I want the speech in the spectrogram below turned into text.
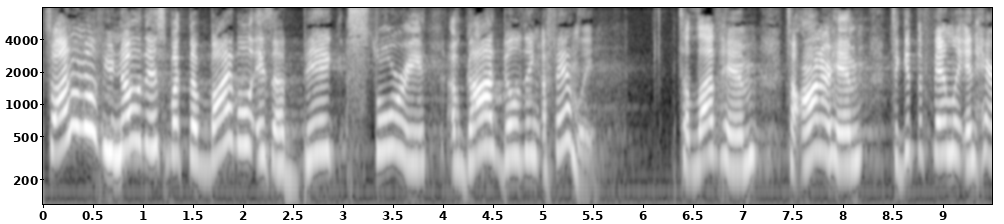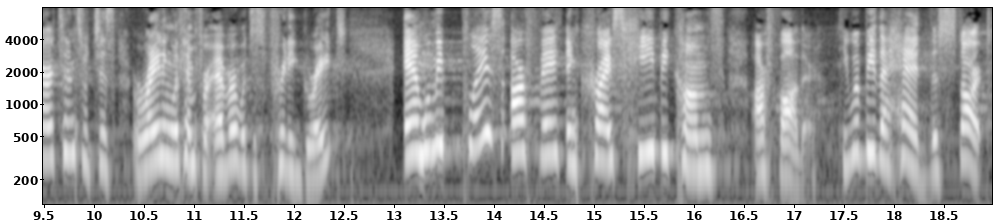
So I don't know if you know this, but the Bible is a big story of God building a family. To love him, to honor him, to get the family inheritance, which is reigning with him forever, which is pretty great. And when we place our faith in Christ, he becomes our father. He would be the head, the start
